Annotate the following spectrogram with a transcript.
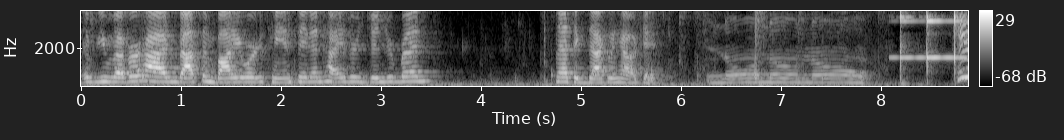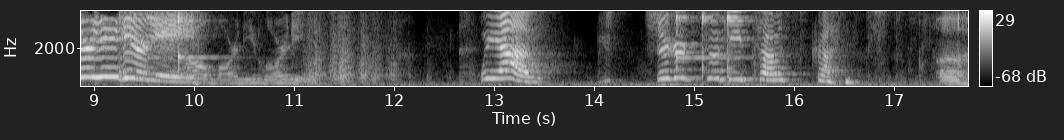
if you've ever had Bath and Body Works hand sanitizer gingerbread, that's exactly how it tastes. No, no, no. Hear ye, hear ye. Oh lordy, lordy. We have sugar cookie toast crunch. Oh,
